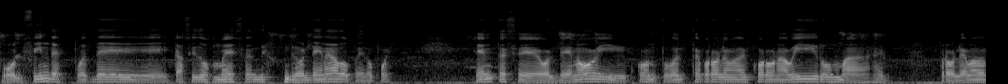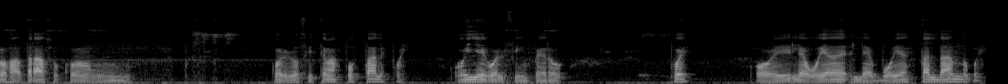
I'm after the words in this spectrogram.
por fin después de casi dos meses de, ordenado, pero pues, gente se ordenó y con todo este problema del coronavirus, más el problema de los atrasos con, con los sistemas postales, pues, hoy llegó el fin, pero pues hoy le voy a, les voy a estar dando pues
